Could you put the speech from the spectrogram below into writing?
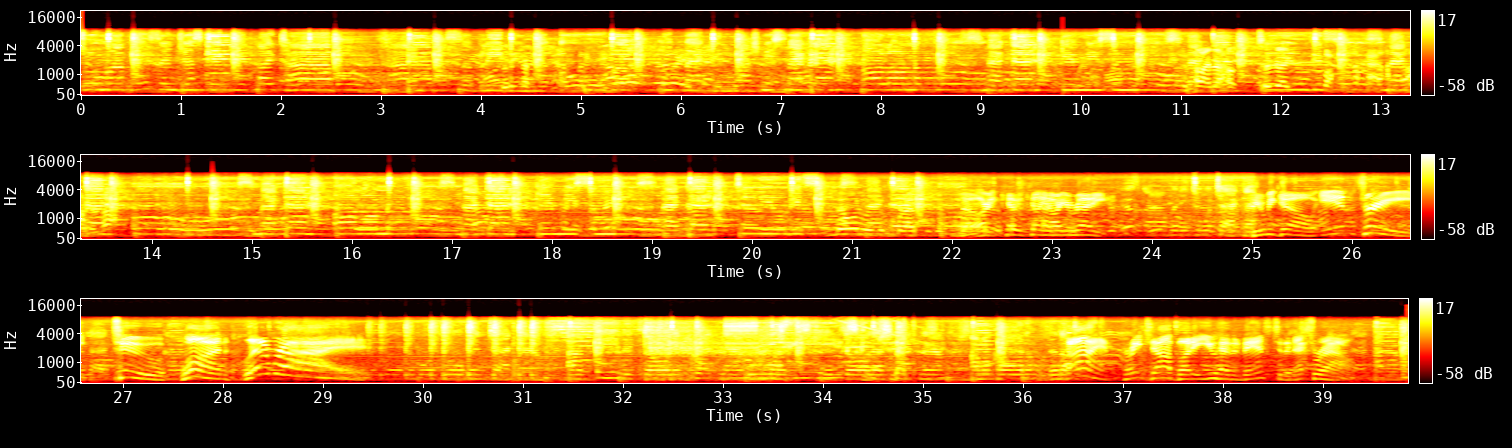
to my place and just kick it like Tae Bo. And possibly bend it over. Look back and watch me smack that all on the floor. Smack that, give me some more. Smack I know. that They'd like, you get "Fuck sore. Smack that, oh, smack that all on the floor. Smack that, give me some more. Smack that till you get sore. No one was Smack impressed that. with this. All right, Kevin Killian, are you ready? Ready to attack now. Here we go. In three, two, one, let him Time! Great job, buddy. You have advanced to the next round.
